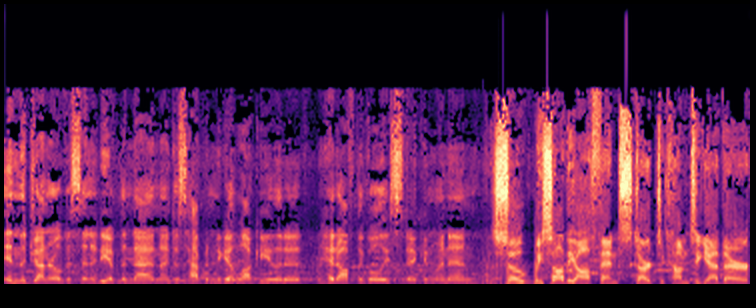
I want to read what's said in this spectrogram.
in the general vicinity of the net, and I just happened to get lucky that it hit off the goalie stick and went in. So we saw the offense start to come together.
